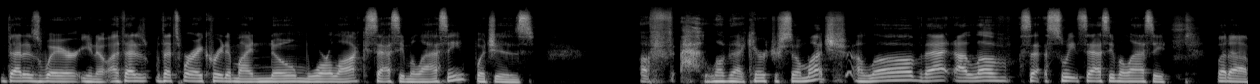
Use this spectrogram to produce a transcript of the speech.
that is where, you know, I- that is, that's where I created my gnome warlock, Sassy Molassie, which is I love that character so much. I love that. I love sweet Sassy Molassie. But uh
